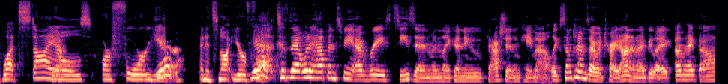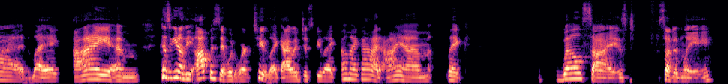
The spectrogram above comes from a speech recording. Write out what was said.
what styles yeah. are for you. Yeah. And it's not your fault. Yeah, because that would happen to me every season when like a new fashion came out. Like sometimes I would try it on and I'd be like, oh my God, like I am because you know, the opposite would work too. Like I would just be like, oh my God, I am like well sized suddenly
